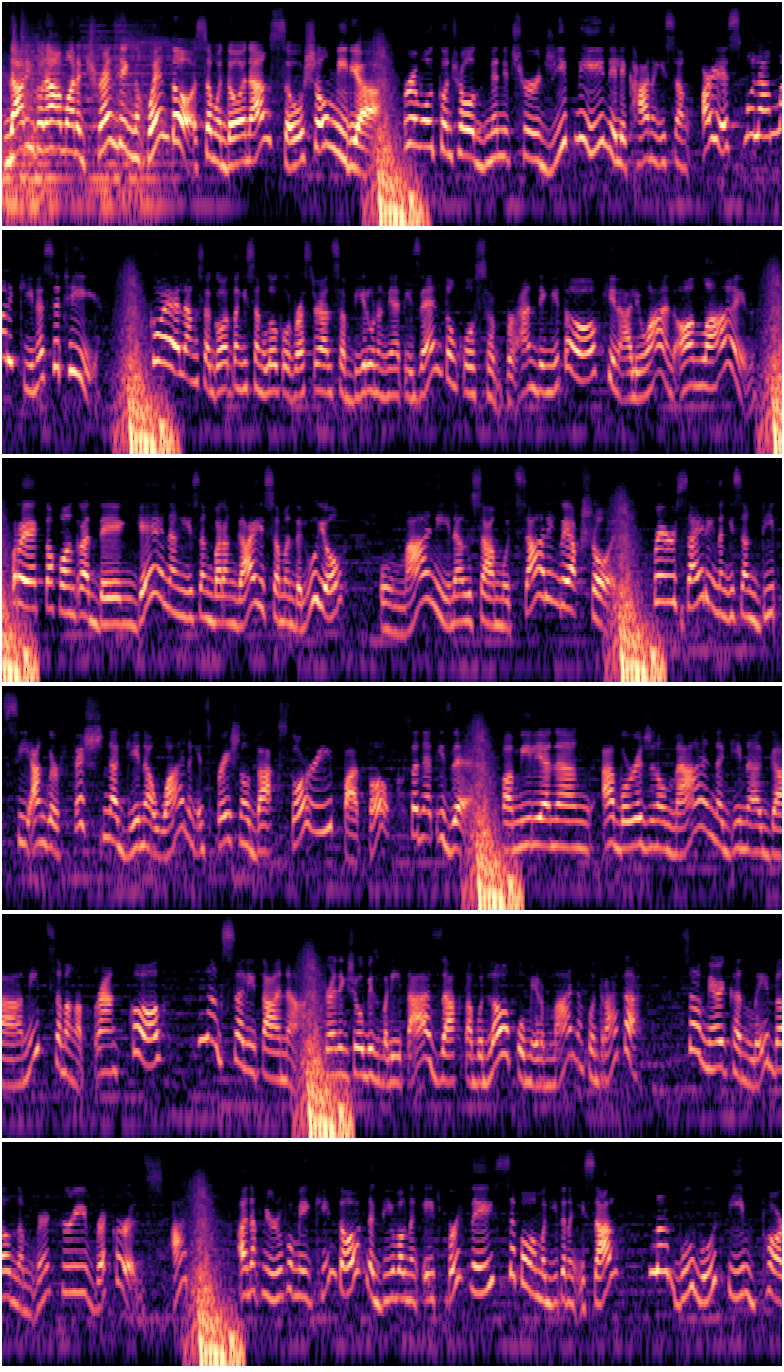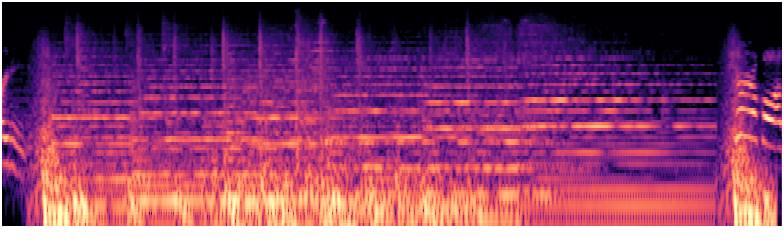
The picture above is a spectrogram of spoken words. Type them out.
Narito na ang mga nag-trending na kwento sa mundo ng social media. Remote-controlled miniature jeepney nilikha ng isang artist mula Marikina City. Kuwelang sagot ng isang local restaurant sa biro ng netizen tungkol sa branding nito, kinaliwan online. Proyekto kontra dengue ng isang barangay sa Mandaluyong, umani ng samut-saring reaksyon. Rare sighting ng isang deep sea anglerfish na ginawa ng inspirational backstory patok sa netizen. Pamilya ng aboriginal man na ginagamit sa mga prank call, nagsalita na. Trending showbiz balita, Zach Tabudlo pumirma ng kontrata sa American label na Mercury Records. At anak ni Rufo May Quinto nagdiwang ng 8th birthday sa pamamagitan ng isang Labubu themed party.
